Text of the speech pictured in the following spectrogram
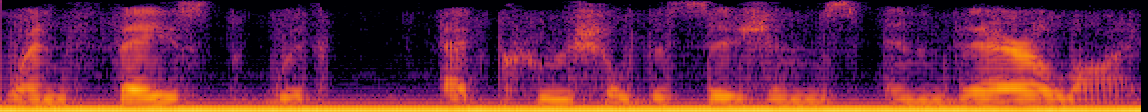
when faced with at crucial decisions in their life.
